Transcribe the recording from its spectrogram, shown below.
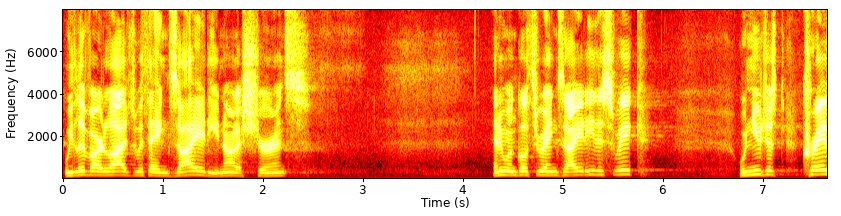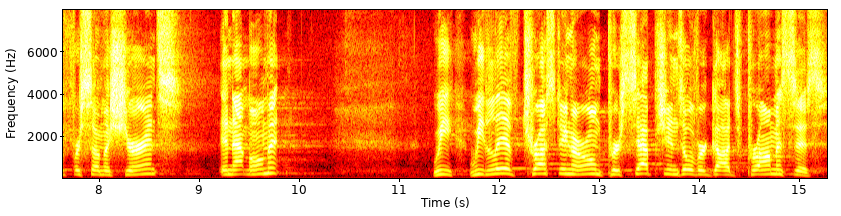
We live our lives with anxiety, not assurance. Anyone go through anxiety this week? When you just crave for some assurance in that moment? We, we live trusting our own perceptions over God's promises,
